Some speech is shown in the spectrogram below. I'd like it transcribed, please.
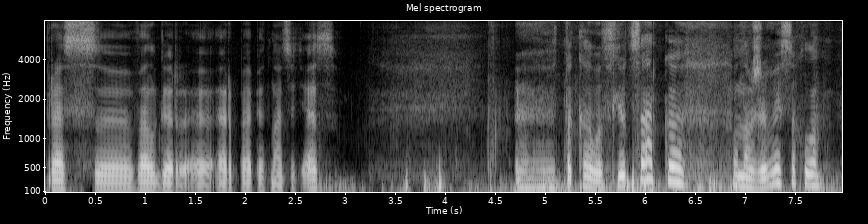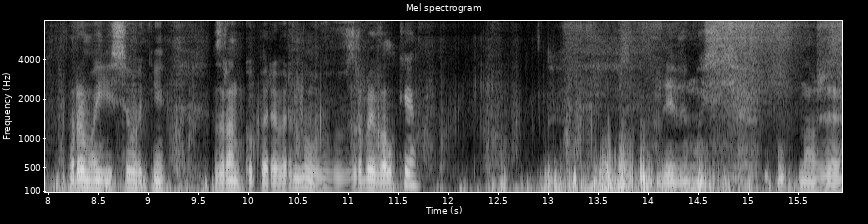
прес е, Velger е, RP15S. Е, Така от слюцарка, вона вже висохла. Рома її сьогодні зранку перевернув, зробив валки. Дивимось, вона вже,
